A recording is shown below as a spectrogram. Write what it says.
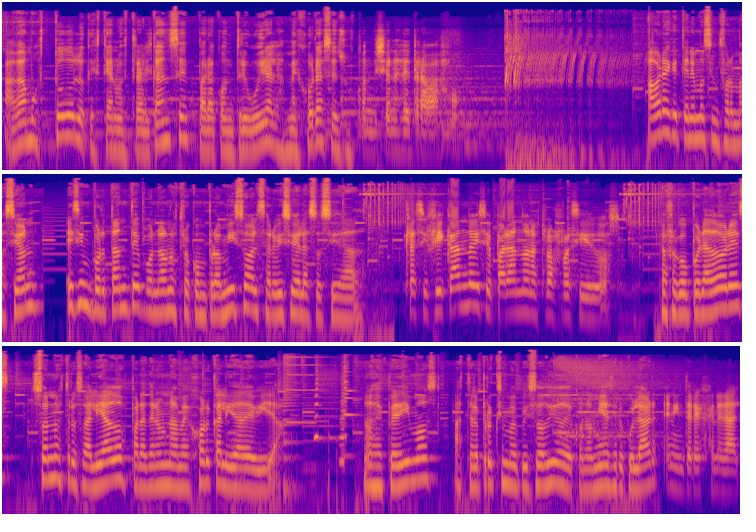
Hagamos todo lo que esté a nuestro alcance para contribuir a las mejoras en sus condiciones de trabajo. Ahora que tenemos información, es importante poner nuestro compromiso al servicio de la sociedad, clasificando y separando nuestros residuos. Los recuperadores son nuestros aliados para tener una mejor calidad de vida. Nos despedimos hasta el próximo episodio de Economía Circular en Interés General.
